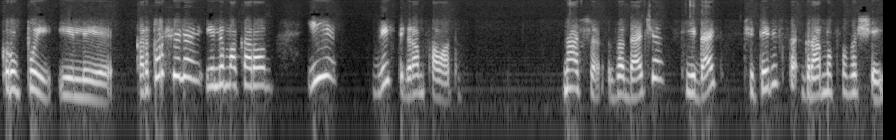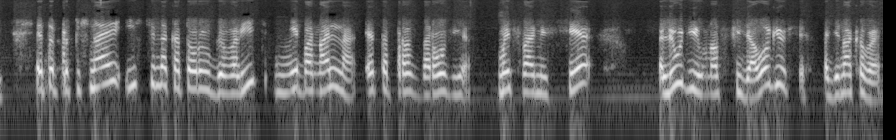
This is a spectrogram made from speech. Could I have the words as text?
крупы или картофеля, или макарон, и 200 грамм салата. Наша задача съедать 400 граммов овощей. Это прописная истина, которую говорить не банально, это про здоровье. Мы с вами все люди, у нас физиология у всех одинаковая.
